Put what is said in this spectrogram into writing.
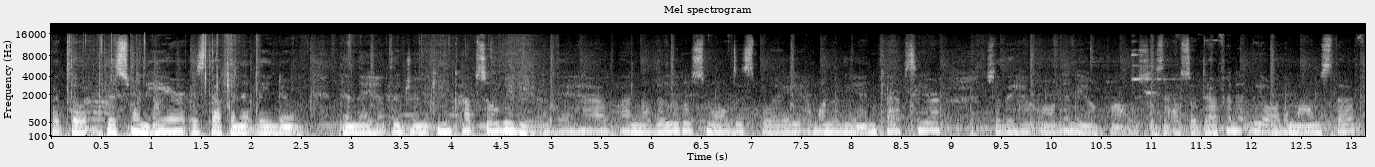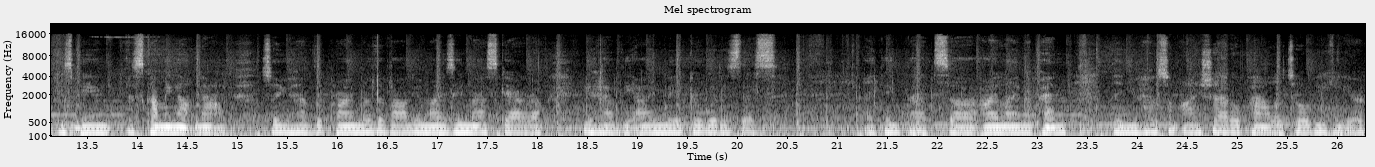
But the, this one here is definitely new. Then they have the drinking cups over here. They have another little small display at one of the end caps here. So they have all the nail polishes out. So definitely all the mom stuff is being is coming out now. So you have the primer, the volumizing mascara. You have the eye maker. What is this? I think that's uh, eyeliner pen. Then you have some eyeshadow palettes over here.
